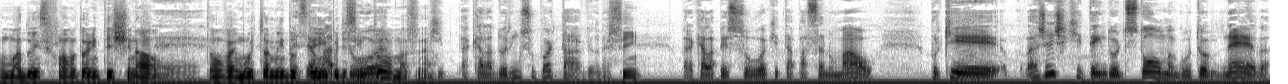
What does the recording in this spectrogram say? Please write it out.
uma doença inflamatória intestinal. É. Então vai muito também do Mas é tempo de dor sintomas, né? que- aquela dor insuportável, né? Sim. para aquela pessoa que está passando mal. Porque a gente que tem dor de estômago, né?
